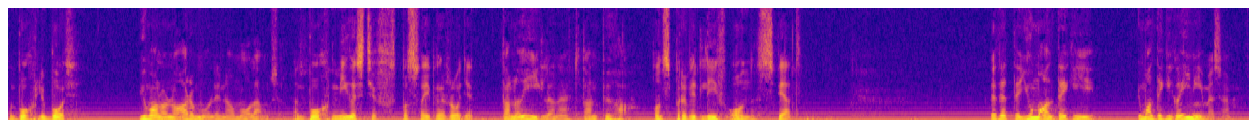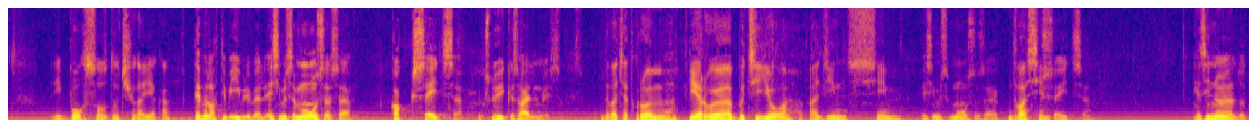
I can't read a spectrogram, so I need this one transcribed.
Бог — любовь. Jumal on armuline oma olemuselt. Бог милостив по своей природе. ta on õiglane, ta on püha. Он справедлив, Он свят. ja teate, Jumal tegi, Jumal tegi ka inimese. И Бог создал человека. teeme lahti piibli veel, esimese Moosese kaks seitse, üks lühike salm lihtsalt. Давайте откроем первое Бытие 1.7. esimese Moosese Два kaks семь. seitse. ja siin on öeldud.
